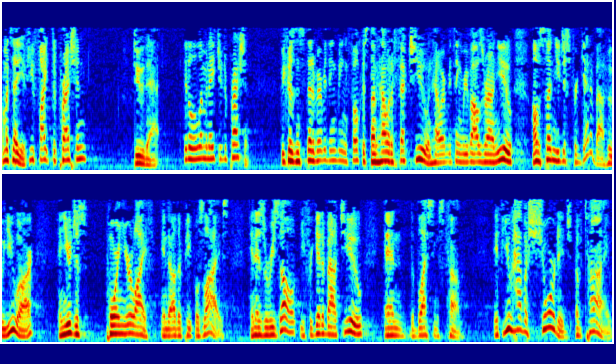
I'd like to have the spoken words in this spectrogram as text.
I'm going to tell you, if you fight depression, do that. It'll eliminate your depression. Because instead of everything being focused on how it affects you and how everything revolves around you, all of a sudden you just forget about who you are and you're just pouring your life into other people's lives. And as a result, you forget about you and the blessings come. If you have a shortage of time,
